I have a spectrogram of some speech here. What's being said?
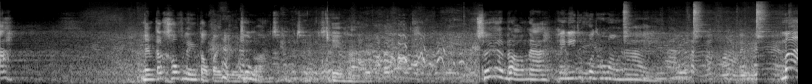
อะั้นก็เข้าเพลงต่อไปเลยถูก โอเคค่ะ ช่วยกันร้องนะ เพลงนี้ทุกคนต้องร้องได้ มา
